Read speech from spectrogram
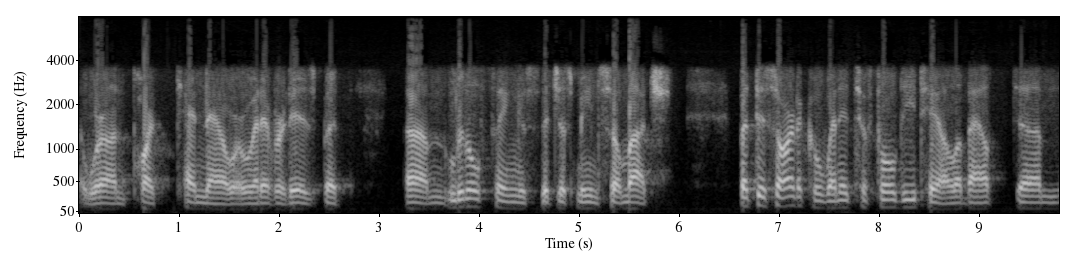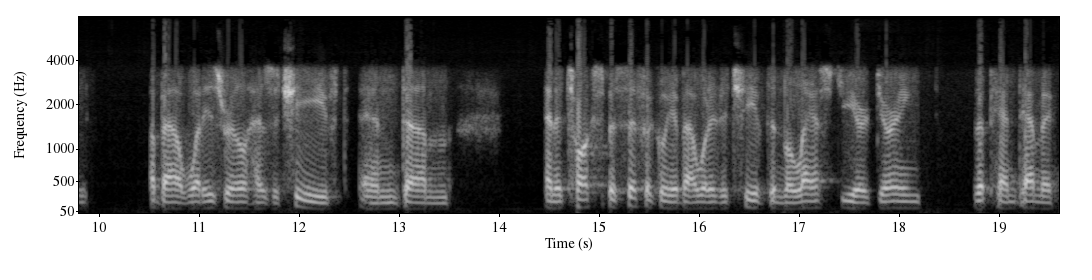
We're on part ten now, or whatever it is, but um, little things that just mean so much. But this article went into full detail about um, about what Israel has achieved, and um, and it talks specifically about what it achieved in the last year during the pandemic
